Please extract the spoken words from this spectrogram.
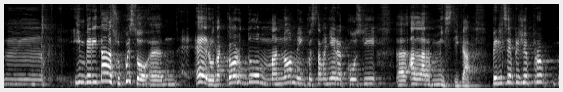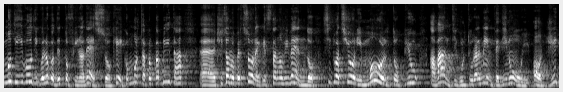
Mm, in verità su questo ehm, ero d'accordo, ma non in questa maniera così allarmistica per il semplice pro- motivo di quello che ho detto fino adesso, che con molta probabilità eh, ci sono persone che stanno vivendo situazioni molto più avanti culturalmente di noi oggi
